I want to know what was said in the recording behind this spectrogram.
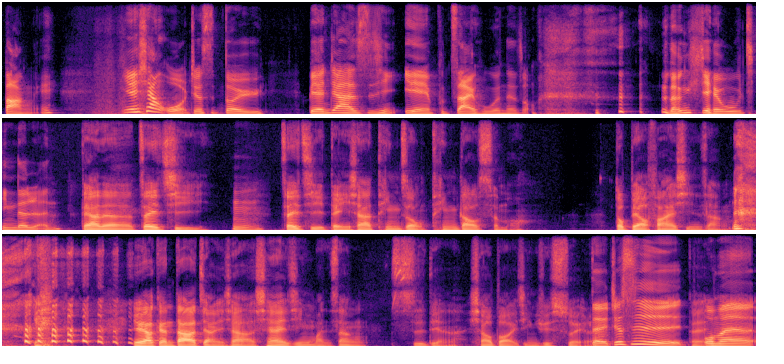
棒哎，因为像我就是对于别人家的事情一点也不在乎的那种。冷血无情的人。等下的，这一集，嗯，这一集，等一下听众听到什么，都不要放在心上，因为要跟大家讲一下，现在已经晚上十点了，小宝已经去睡了。对，就是我们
